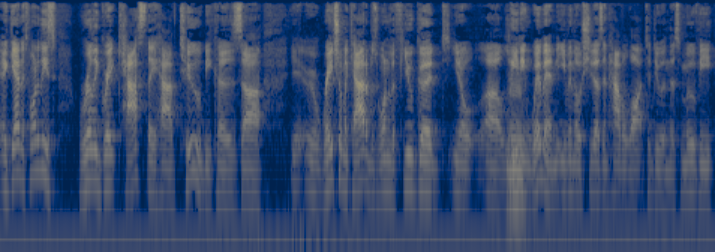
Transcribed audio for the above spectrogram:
Again, it's one of these really great casts they have too, because uh, Rachel McAdams is one of the few good, you know, uh, leading mm. women, even though she doesn't have a lot to do in this movie.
